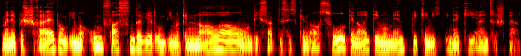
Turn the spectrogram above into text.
meine Beschreibung immer umfassender wird und immer genauer und ich sage, das ist genau so, genau in dem Moment beginne ich Energie einzusperren.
